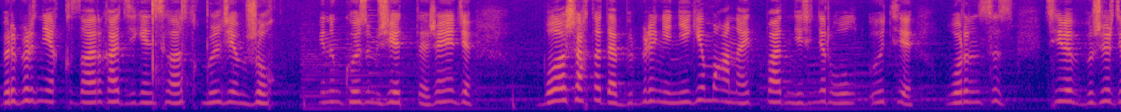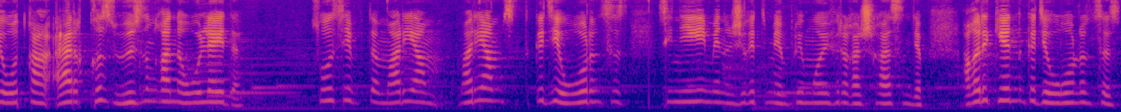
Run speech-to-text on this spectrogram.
бір біріне қыздарға деген сыйластық мүлдем жоқ. Менің көзім жетті. Және де болашақта да бір біріңе неге маған айтпадың десеңдер ол өте орынсыз. Себебі бұл жерде отырған әр қыз өзін ғана ойлайды. Сол себепті мариям мариямдікі де орынсыз сен неге менің жігітіммен прямой эфирға шығасың? деп. Ақеркенікі де орынсыз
